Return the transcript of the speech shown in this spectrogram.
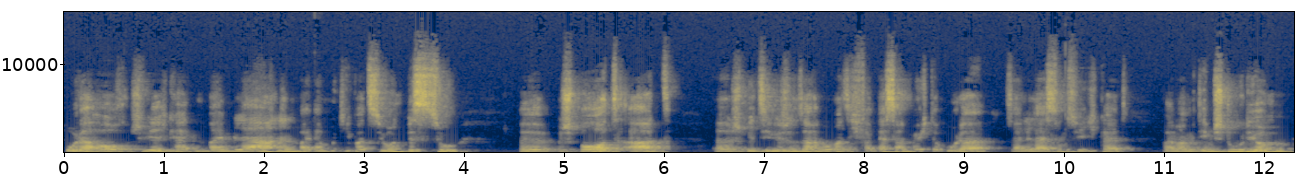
oder auch Schwierigkeiten beim Lernen, bei der Motivation bis zu äh, Sportart, äh, spezifischen Sachen, wo man sich verbessern möchte oder seine Leistungsfähigkeit, weil man mit dem Studium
